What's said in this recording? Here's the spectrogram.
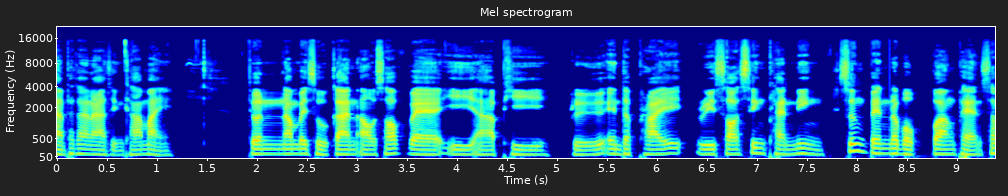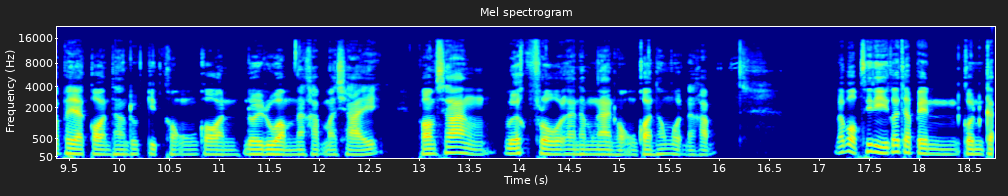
การพัฒนาสินค้าใหม่ จนนำไปสู่การเอาซอฟต์แวร์ ERP หรือ Enterprise Resourcing Planning ซึ่งเป็นระบบวางแผนทรัพยากรทางธุรกิจขององค์กรโดยรวมนะครับมาใช้ พร้อมสร้าง Workflow การทำงานขององค์กรทั้งหมดนะครับ ระบบที่ดีก็จะเป็นนกลไก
